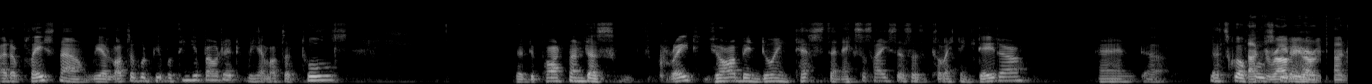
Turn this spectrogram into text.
at a place now. We have lots of good people thinking about it. We have lots of tools. The department does great job in doing tests and exercises and collecting data. And uh, let's go Dr. full Ravi speed ahead. Ravichandran,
